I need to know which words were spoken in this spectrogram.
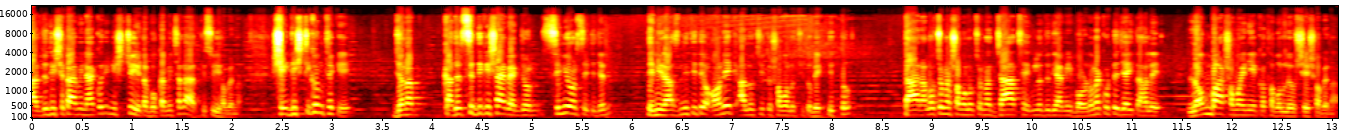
আর যদি সেটা আমি না করি, নিশ্চয়ই এটা বোকামি ছাড়া আর কিছুই হবে না। সেই দৃষ্টিকোণ থেকে জনাব কাদের সিদ্দিকী সাহেব একজন সিনিয়র সিটিজেন তিনি রাজনীতিতে অনেক আলোচিত, সমালোচিত ব্যক্তিত্ব। তার আলোচনা সমালোচনা যা আছে, এগুলো যদি আমি বর্ণনা করতে যাই, তাহলে লম্বা সময় নিয়ে কথা বললেও শেষ হবে না।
